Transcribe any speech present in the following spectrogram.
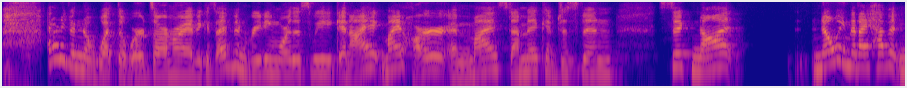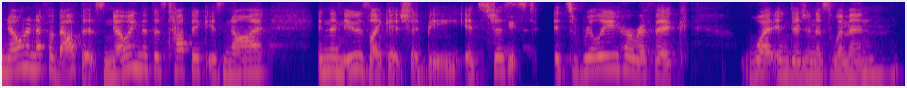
I don't even know what the words are, Mariah, because I've been reading more this week and I, my heart and my stomach have just been sick, not knowing that I haven't known enough about this, knowing that this topic is not in the news like it should be. It's just, it's really horrific what Indigenous women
